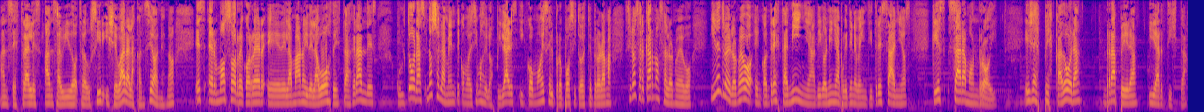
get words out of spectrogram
ancestrales han sabido traducir y llevar a las canciones, ¿no? Es hermoso recorrer eh, de la mano y de la voz de estas grandes cultoras, no solamente, como decimos, de los pilares y como es el propósito de este programa, sino acercarnos a lo nuevo. Y dentro de lo nuevo encontré a esta niña, digo niña porque tiene 23 años, que es Sara Monroy. Ella es pescadora, rapera y artista.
